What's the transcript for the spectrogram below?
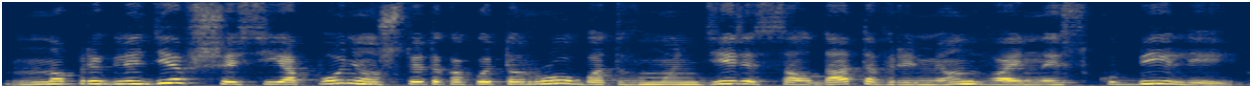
Но приглядевшись, я понял, что это какой-то робот в мундире солдата времен войны с Кубилией.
